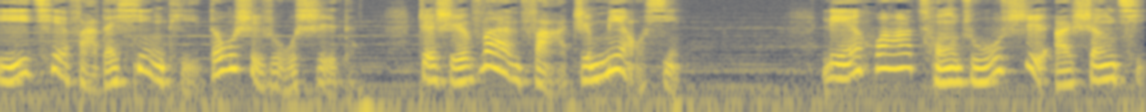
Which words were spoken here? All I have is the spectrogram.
一切法的性体都是如是的。这是万法之妙性，莲花从如是而生起，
